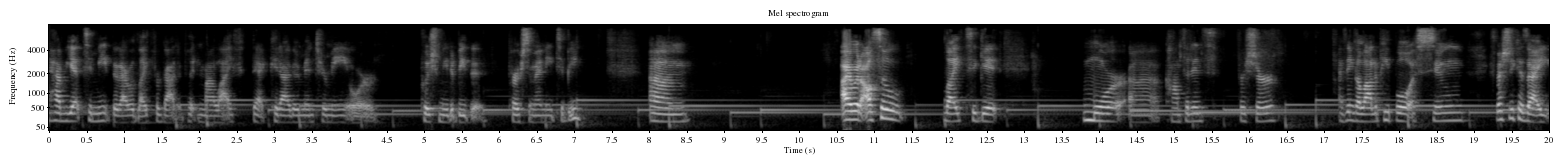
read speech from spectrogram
have yet to meet that I would like for God to put in my life that could either mentor me or push me to be the person I need to be. Um, I would also like to get more uh, confidence for sure. I think a lot of people assume, especially because I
